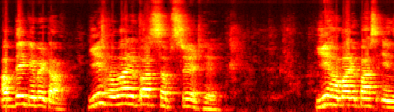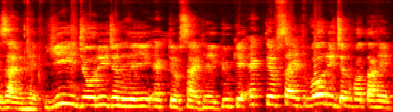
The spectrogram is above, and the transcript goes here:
अब देखिए बेटा, ये हमारे पास सबस्ट्रेट है। ये हमारे पास एंजाइम है। ये जो रीजन है, ये एक्टिव साइट है, क्योंकि एक्टिव साइट वो रीजन होता है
